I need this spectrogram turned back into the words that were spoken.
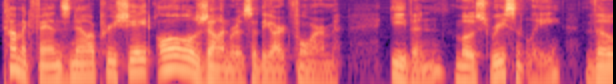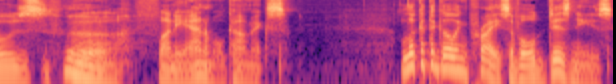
Comic fans now appreciate all genres of the art form, even, most recently, those ugh, funny animal comics. Look at the going price of old Disneys,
